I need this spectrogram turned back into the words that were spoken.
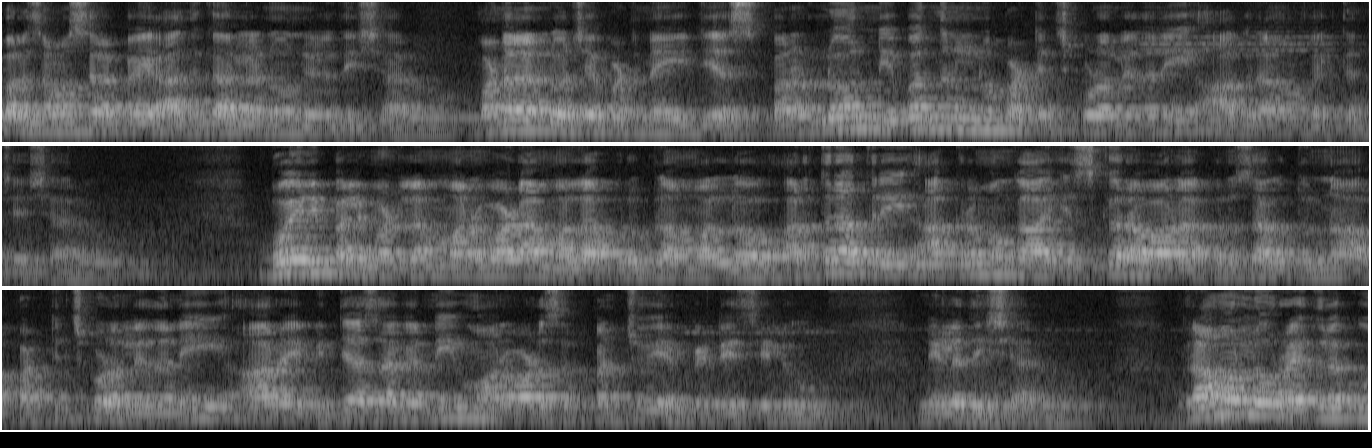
పలు సమస్యలపై అధికారులను నిలదీశారు. మండలంలో చేపట్టిన ఈజీఎస్ పనుల్లో నిబంధనలను పట్టించుకోవడం లేదని ఆగ్రహం వ్యక్తం చేశారు. బోయినపల్లి మండలం మనవాడ మల్లాపూర్ గ్రామాల్లో అర్ధరాత్రి అక్రమంగా ఇసుక రవాణా కొనసాగుతున్నా పట్టించుకోవడం లేదని ఆర్ఐ విద్యాసాగర్ని మానవాడ సర్పంచ్ ఎంపీటీసీలు నిలదీశారు. గ్రామంలో రైతులకు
